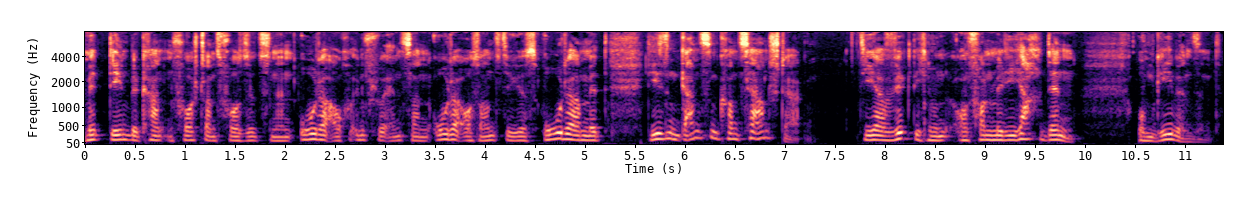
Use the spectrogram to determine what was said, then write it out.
mit den bekannten Vorstandsvorsitzenden oder auch Influencern oder auch sonstiges oder mit diesen ganzen Konzernstärken, die ja wirklich nun von Milliarden umgeben sind,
